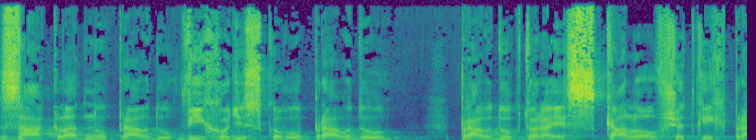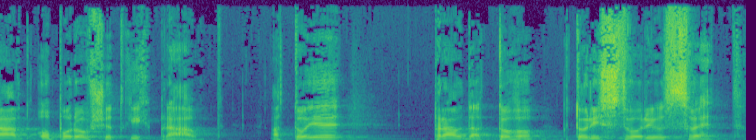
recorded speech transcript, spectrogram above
základnú pravdu, východiskovú pravdu, pravdu, ktorá je skalou všetkých pravd, oporou všetkých pravd. A to je pravda toho, ktorý stvoril svet.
